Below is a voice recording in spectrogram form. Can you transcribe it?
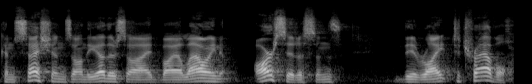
concessions on the other side by allowing our citizens the right to travel.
